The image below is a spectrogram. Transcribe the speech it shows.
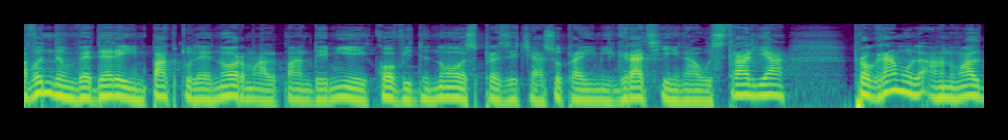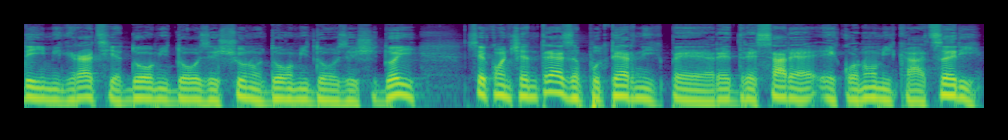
Având în vedere impactul enorm al pandemiei COVID-19 asupra imigrației în Australia, programul anual de imigrație 2021-2022 se concentrează puternic pe redresarea economică a țării.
